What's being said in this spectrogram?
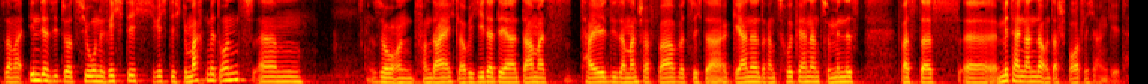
sag mal, in der Situation richtig, richtig gemacht mit uns. Ähm, so und von daher, ich glaube, jeder, der damals Teil dieser Mannschaft war, wird sich da gerne dran zurückerinnern, zumindest was das äh, Miteinander und das Sportliche angeht.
